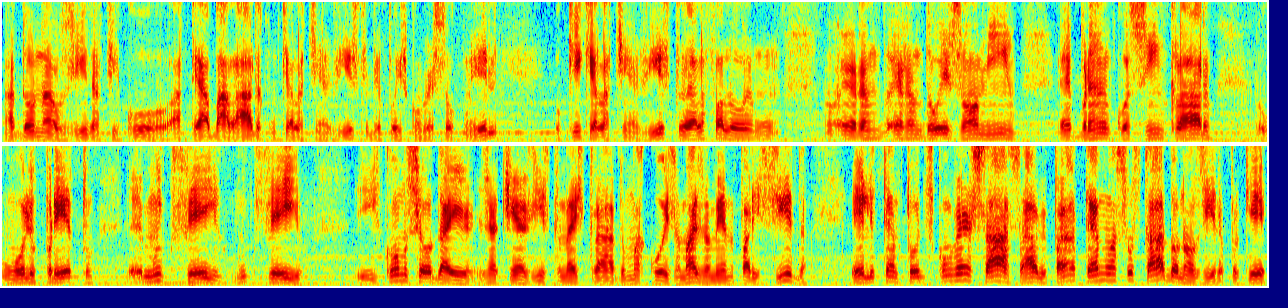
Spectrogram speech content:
A dona Alzira ficou até abalada com o que ela tinha visto, depois conversou com ele, o que, que ela tinha visto. Ela falou, um, eram, eram dois hominhos, é, branco assim, claro, um olho preto, é, muito feio, muito feio. E como o seu Odair já tinha visto na estrada uma coisa mais ou menos parecida, ele tentou desconversar, sabe? Para até não assustar a dona Alzira, porque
